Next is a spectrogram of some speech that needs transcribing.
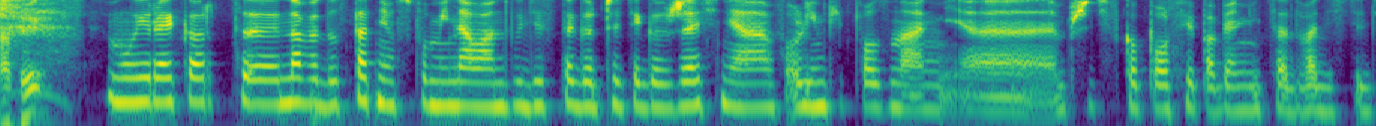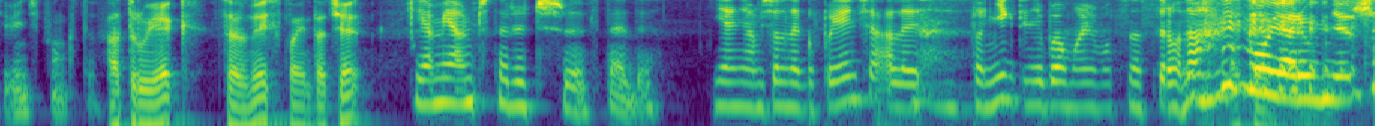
A ty? Mój rekord, e, nawet ostatnio wspominałam, 23 września w Olimpii Poznań e, przeciwko Polfie Pabianice 29 punktów. A trójek celnych, pamiętacie? Ja miałam 4-3 wtedy. Ja nie mam zielonego pojęcia, ale to nigdy nie była moja mocna strona. Moja również.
